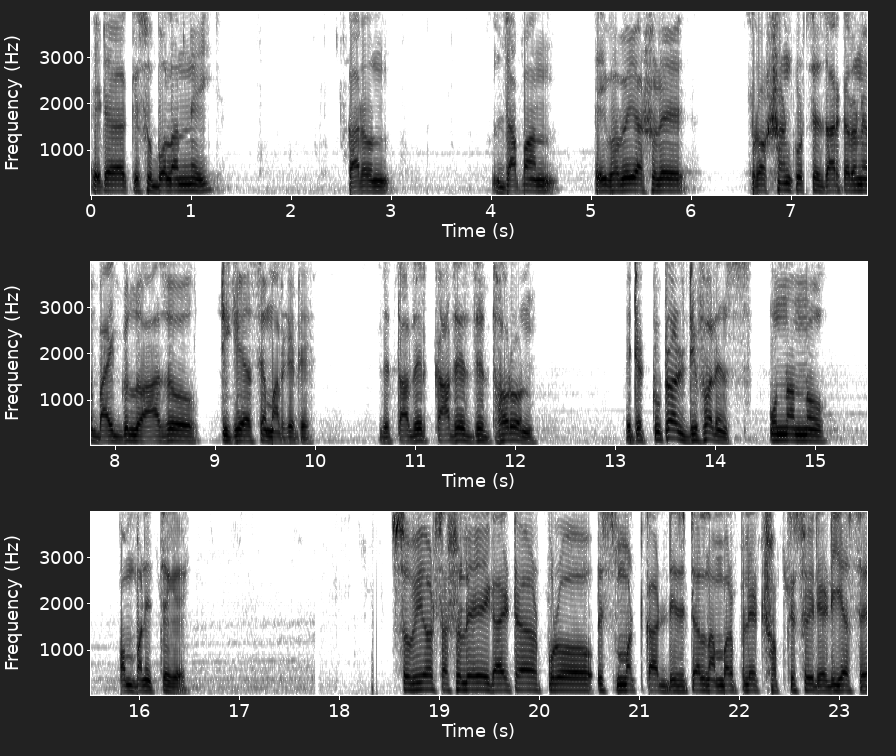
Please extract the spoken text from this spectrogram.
এটা কিছু বলার নেই। কারণ জাপান এইভাবেই আসলে প্রোডাকশন করছে, যার কারণে বাইকগুলো আজও টিকে আছে মার্কেটে। যে তাদের কাজের যে ধরন, এটা টোটাল ডিফারেন্স অন্যান্য কোম্পানির থেকে। সো ভিউয়ার্স আসলে এই গাড়িটার পুরো smart card digital number plate সব কিছুই রেডি আছে।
